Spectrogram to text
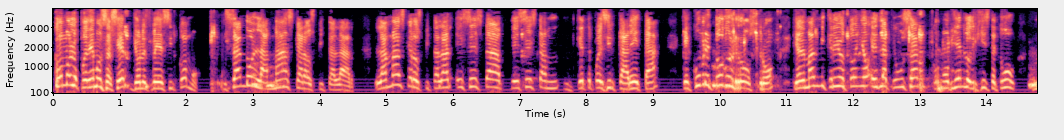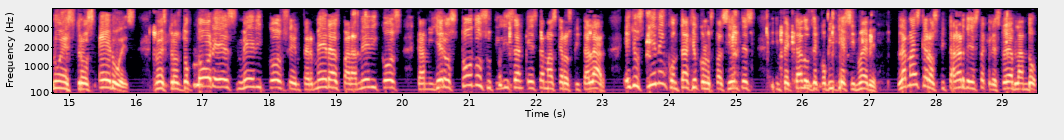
¿Cómo lo podemos hacer? Yo les voy a decir cómo. Usando la máscara hospitalar. La máscara hospitalar es esta, es esta, ¿qué te puedo decir? Careta que cubre todo el rostro y además, mi querido Toño, es la que usan, como bien lo dijiste tú, nuestros héroes, nuestros doctores, médicos, enfermeras, paramédicos, camilleros, todos utilizan esta máscara hospitalar. Ellos tienen contagio con los pacientes infectados de COVID-19. La máscara hospitalar de esta que le estoy hablando,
